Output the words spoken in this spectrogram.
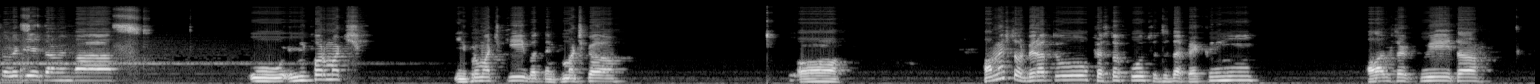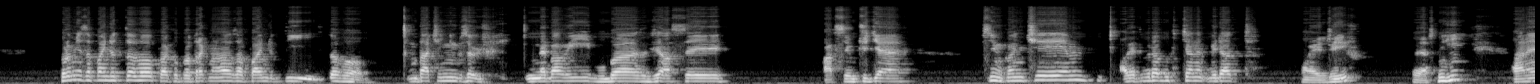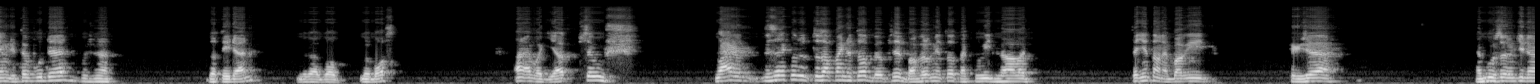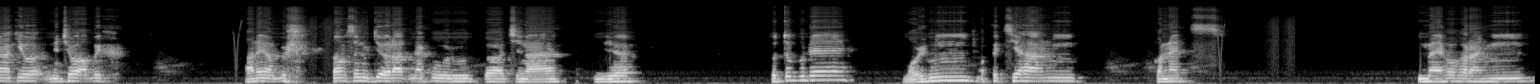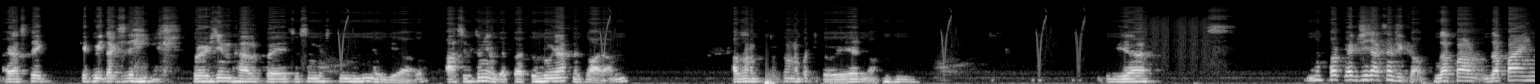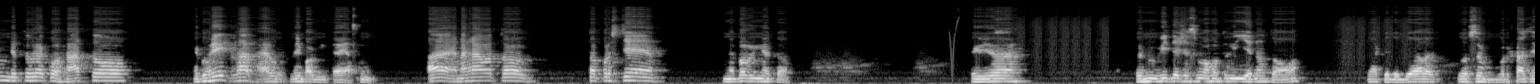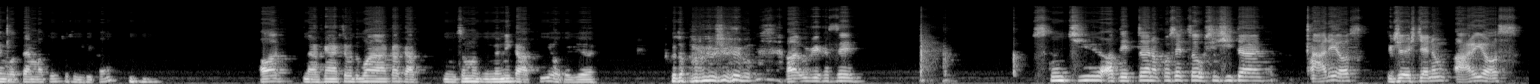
co lidi, zdravím vás. U informač... informačky, bude informačka. O... Máme ještě odběratu, přestovku, co to je pěkný, ale už takový ta... Pro mě zapojení do toho, jako pro Trackmana zapojení do, tý, do toho natáčení se už nebaví vůbec, takže asi... Asi určitě s tím končím, ale to bych chtěl vydat no nejdřív, to je jasný, a nevím kdy to bude, možná za týden, to blbost. A nevadí, já se už... Ne, když se jako to, zapojím do toho byl, protože bavil mě to takový, ale teď mě to nebaví, takže nebudu se nutit do nějakého něčeho, abych a ne, abych tam se nutil hrát nějakou hru, to či ne, takže toto bude možný oficiální konec mého hraní a já si takový tak zde projíždím helpy, co jsem ještě nikdy neudělal. A asi bych to měl udělat, protože tu hru nějak nezvládám. A to, to, to neplatí, to je jedno. Takže... No pak, jak, jak jsem říkal, zapál, zapálení do toho jako hrát to, jako hry hrát hell, nebaví, to je jasný. Ale nahrávat to, to prostě nebaví mě to. Takže... Tak víte, že jsem hotový jedno to, nějaké době, ale to se odcházím od tématu, co jsem říkal. ale ne, nějak to bylo nějaká kart, něco moc není krátkýho, takže to prodlužuju, ale už bych asi skončil a teď to je naposled, co uslyšíte. Adios. Takže ještě jednou adios.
